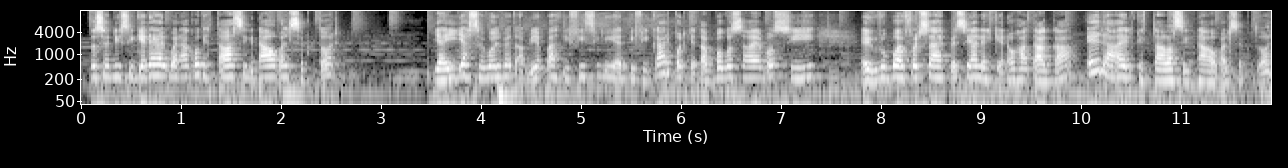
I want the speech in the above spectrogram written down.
entonces ni siquiera es el guanaco que estaba asignado para el sector. Y ahí ya se vuelve también más difícil identificar porque tampoco sabemos si el grupo de fuerzas especiales que nos ataca era el que estaba asignado para el sector.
